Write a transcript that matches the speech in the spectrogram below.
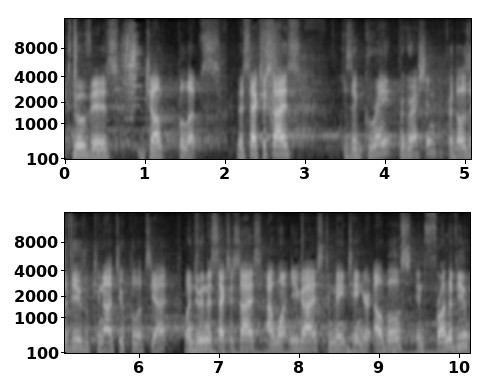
Next move is jump pull-ups. This exercise is a great progression for those of you who cannot do pull-ups yet. When doing this exercise, I want you guys to maintain your elbows in front of you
